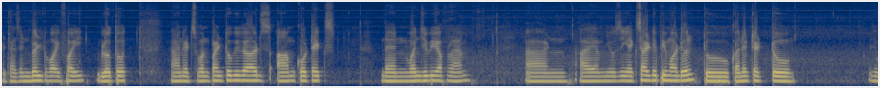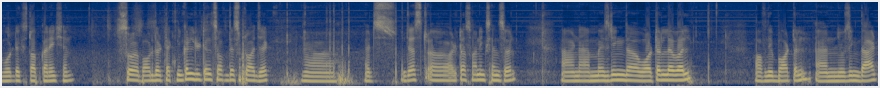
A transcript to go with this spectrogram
It has inbuilt Wi-Fi Bluetooth and it's 1.2 gigahertz ARM Cortex then 1 GB of RAM and I am using XRDP module to connect it to remote desktop connection. So about the technical details of this project uh, it's just ultrasonic sensor. And I'm measuring the water level of the bottle. And using that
